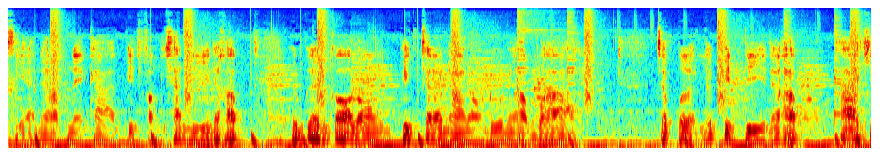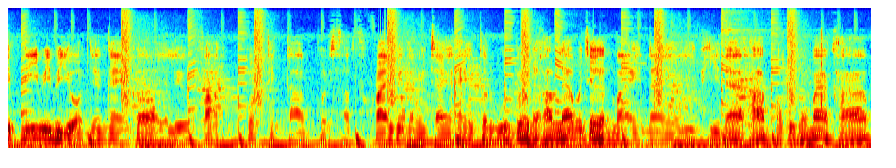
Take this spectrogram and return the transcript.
เสียนะครับในการปิดฟังก์ชันนี้นะครับ เพื่อนๆก็ลองพิจารณาลองดูนะครับว่าจะเปิดหรือปิดดีนะครับ ถ้าคลิปนี้มีประโยชน์ยังไงก็อย่าลืมฝากกดติดตามกด subscribe เป็นกำลังใจให้ต้นวุฒิด้วยนะครับ แล้วมาเจอกันใหม่ใน EP หน้าครับ ขอบคุณมากๆครับ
